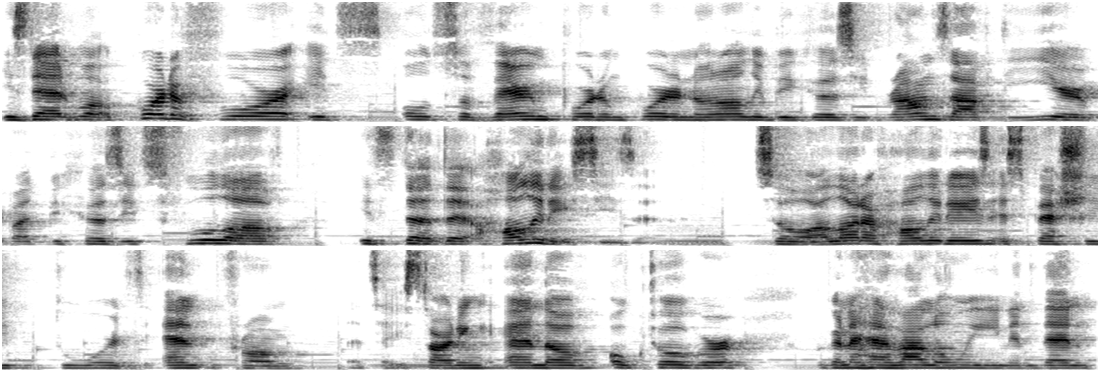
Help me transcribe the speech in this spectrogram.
is that well, quarter four it's also very important quarter not only because it rounds up the year, but because it's full of it's the the holiday season. So a lot of holidays, especially towards end from let's say starting end of October, we're gonna have Halloween, and then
